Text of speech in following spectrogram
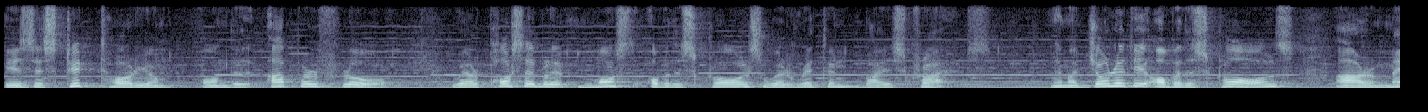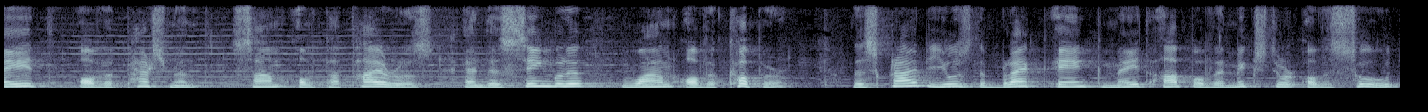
is a scriptorium on the upper floor where possibly most of the scrolls were written by scribes. The majority of the scrolls are made of parchment, some of papyrus, and a single one of copper. The scribe used black ink made up of a mixture of soot,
